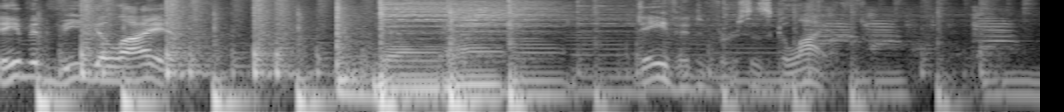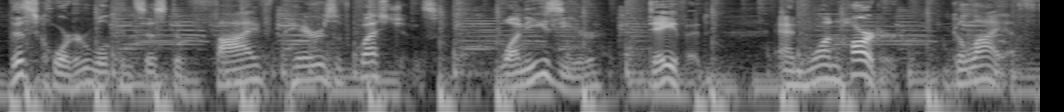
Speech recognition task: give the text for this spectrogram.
David v. Goliath. David versus Goliath. This quarter will consist of five pairs of questions one easier, David, and one harder, Goliath.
